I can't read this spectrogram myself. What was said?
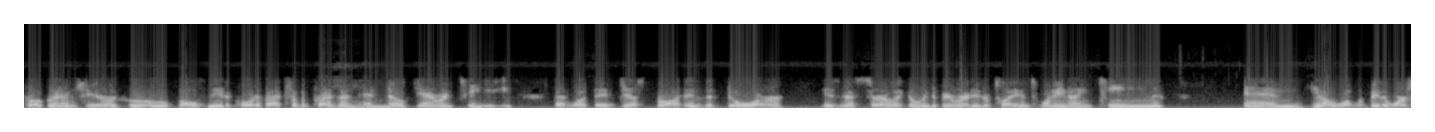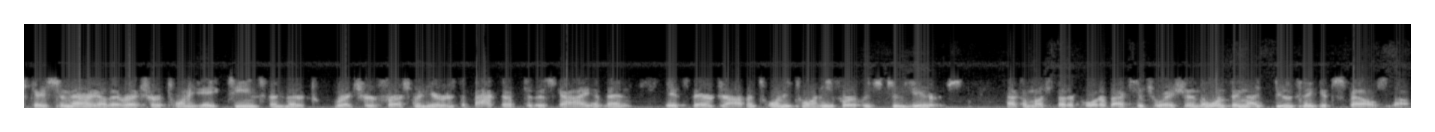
programs here who both need a quarterback for the present and no guarantee that what they've just brought in the door is necessarily going to be ready to play in 2019. And, you know, what would be the worst case scenario? They redshirt 2018, spend their redshirt freshman year as the backup to this guy, and then it's their job in 2020 for at least two years. That's a much better quarterback situation. And the one thing I do think it spells, though,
